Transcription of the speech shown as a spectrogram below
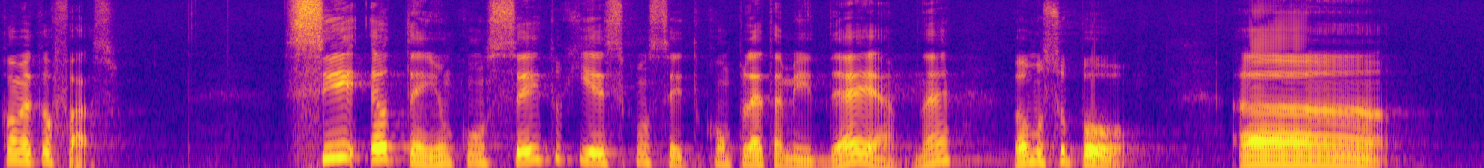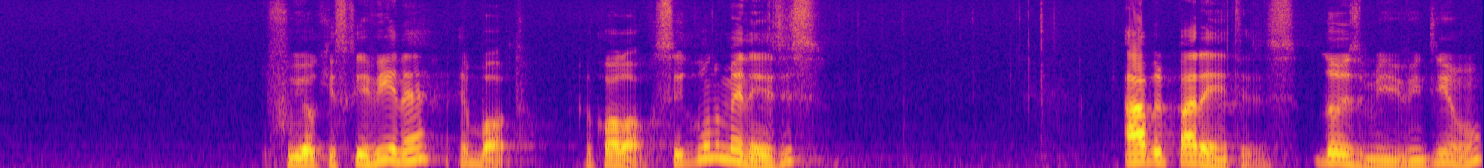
Como é que eu faço? Se eu tenho um conceito que esse conceito completa a minha ideia, né? Vamos supor, uh, fui eu que escrevi, né? Eu boto, eu coloco. Segundo Menezes, abre parênteses, 2021,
